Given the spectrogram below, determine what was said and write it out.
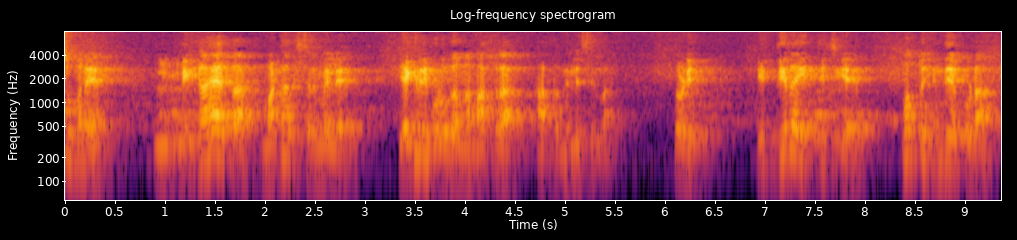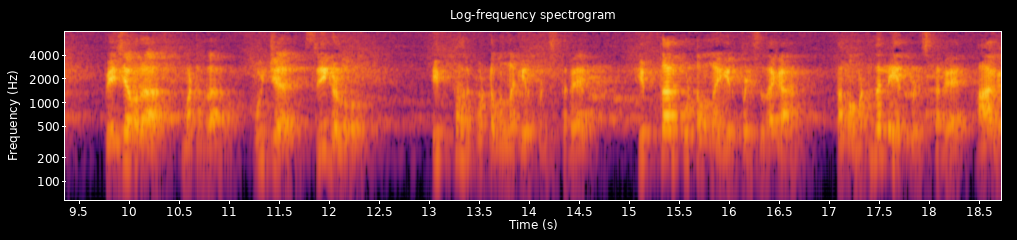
ಸುಮ್ಮನೆ ಲಿಂಗಾಯತ ಮಠಾಧೀಶರ ಮೇಲೆ ಎಗರಿ ಬಿಡುವುದನ್ನು ಮಾತ್ರ ಆತ ನಿಲ್ಲಿಸಿಲ್ಲ. ನೋಡಿ, ಈ ತೀರಾ ಇತ್ತೀಚೆಗೆ ಮತ್ತು ಹಿಂದೆಯೂ ಕೂಡ ಪೇಜಾವರ ಮಠದ ಪೂಜ್ಯ ಶ್ರೀಗಳು ಇಫ್ತಾರ್ ಕೂಟವನ್ನು ಏರ್ಪಡಿಸ್ತಾರೆ. ಇಫ್ತಾರ್ ಕೂಟವನ್ನು ಏರ್ಪಡಿಸಿದಾಗ ತಮ್ಮ ಮಠದಲ್ಲೇ ಏರ್ಪಡಿಸ್ತಾರೆ. ಆಗ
